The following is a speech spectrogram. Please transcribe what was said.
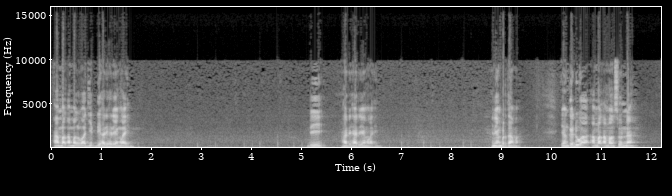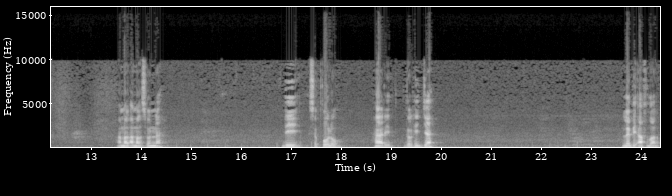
amal-amal wajib di hari-hari yang lain. Di hari-hari yang lain. Ini yang pertama. Yang kedua, amal-amal sunnah. Amal-amal sunnah di 10 hari Zulhijjah lebih afdal.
